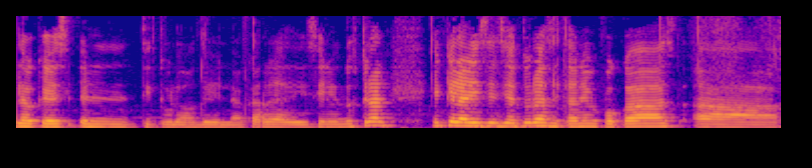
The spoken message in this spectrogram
lo que es el título de la carrera de diseño industrial, es que las licenciaturas están enfocadas a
